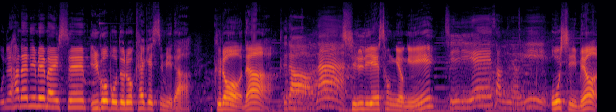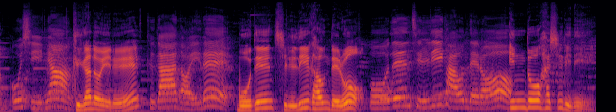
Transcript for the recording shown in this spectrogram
오늘 하나님의 말씀 읽어보도록 하겠습니다. 그러나 그러나 진리의 성령이 진리의 성령이 오시면 오시면 그가 너희를 그가 너희를 모든 진리 가운데로 모든 진리 가운데로 인도하시리니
